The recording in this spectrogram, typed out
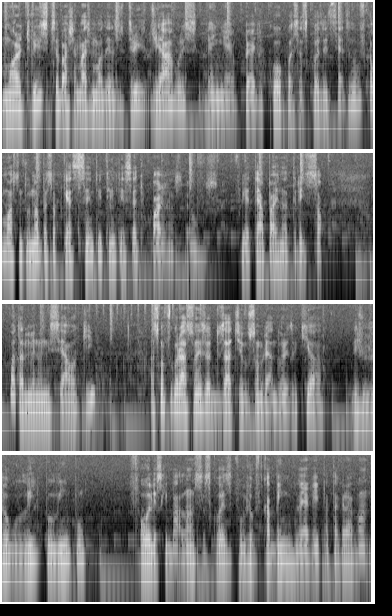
More Trees, você baixa mais modelos de, trees, de árvores, vem é, o pé de coco, essas coisas, etc. Não vou ficar mostrando tudo não, pessoal, porque é 137 páginas. Eu fui até a página 3 só. Vou botar no menu inicial aqui. As configurações, eu desativo os sombreadores aqui, ó. Deixa o jogo limpo, limpo. Folhas que balançam essas coisas, para o jogo ficar bem leve aí para estar tá gravando.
